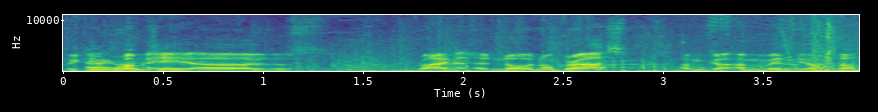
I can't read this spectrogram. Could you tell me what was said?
We can probably uh just Rein. Uh, no, no grasp. I'm I'm with you on top.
